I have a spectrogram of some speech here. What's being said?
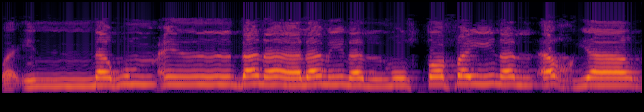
وإنهم عندنا لمن المصطفين الأخيار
